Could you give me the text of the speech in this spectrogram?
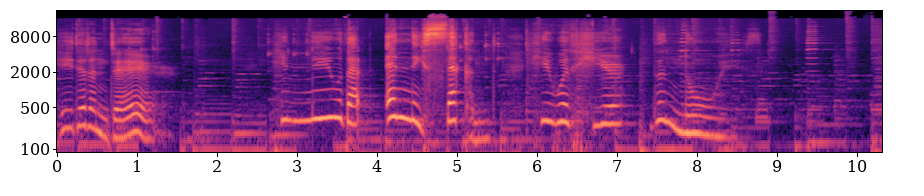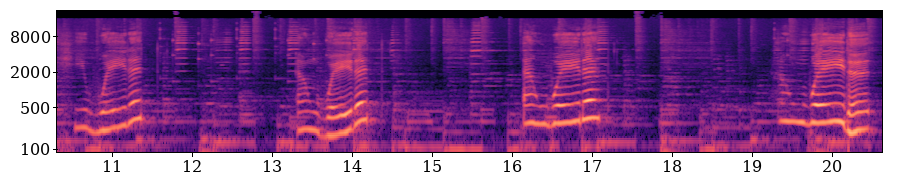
He didn't dare. He knew that any second he would hear the noise. He waited and waited and waited and waited.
